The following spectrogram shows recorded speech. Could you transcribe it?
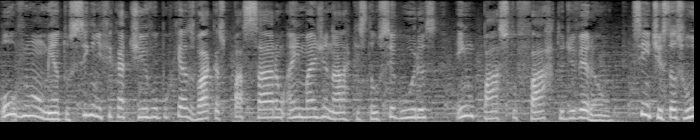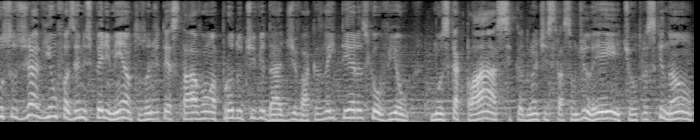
houve um aumento significativo porque as vacas passaram a imaginar que estão seguras em um pasto farto de verão. Cientistas russos já vinham fazendo experimentos onde testavam a produtividade de vacas leiteiras que ouviam música clássica durante a extração de leite, outras que não.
